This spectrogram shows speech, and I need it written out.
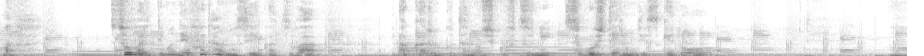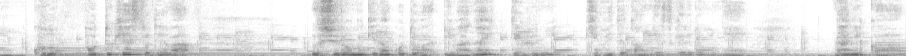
まあ、そうは言ってもね普段の生活は明るく楽しく普通に過ごしてるんですけど、うん、このポッドキャストでは後ろ向きなことは言わないっていうふうに決めてたんですけれどもね。何か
